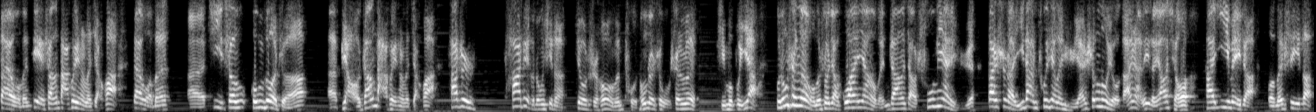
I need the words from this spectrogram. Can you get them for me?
在我们电商大会上的讲话，在我们呃计生工作者呃表彰大会上的讲话，它是它这个东西呢，就是和我们普通的这种申论。题目不一样，普通申论我们说叫官样文章，叫书面语。但是呢，一旦出现了语言生动有感染力的要求，它意味着我们是一个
